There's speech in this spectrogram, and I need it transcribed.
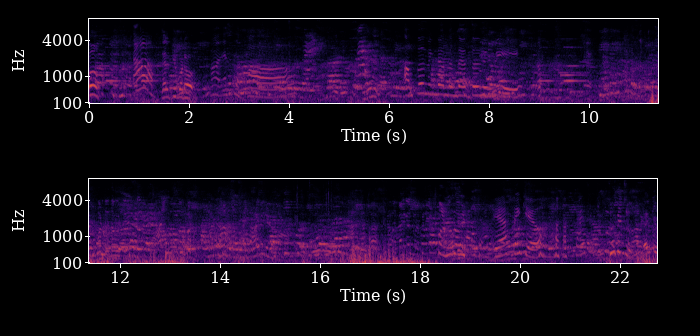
ఓ సెల్ఫీ ఫోటో I'm filming them and they're filming me. Yeah, thank you. Thank you.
